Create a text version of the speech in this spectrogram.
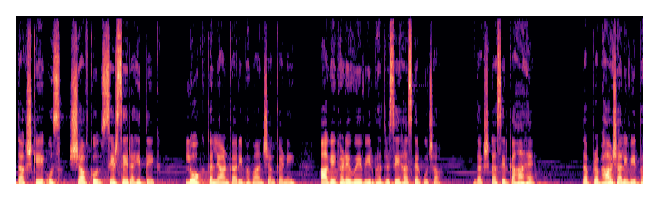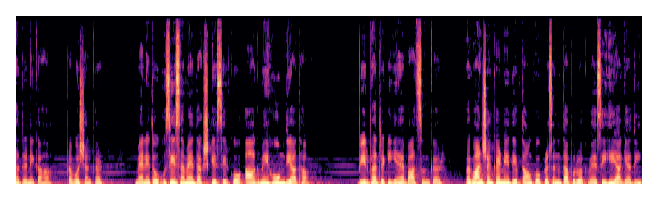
दक्ष के उस शव को सिर से रहित देख लोक कल्याणकारी भगवान शंकर ने आगे खड़े हुए वीरभद्र से हंसकर पूछा, दक्ष का सिर कहाँ है? तब प्रभावशाली वीरभद्र ने कहा, प्रभु शंकर, मैंने तो उसी समय दक्ष के सिर को आग में होम दिया था वीरभद्र की यह बात सुनकर भगवान शंकर ने देवताओं को प्रसन्नतापूर्वक वैसी ही आज्ञा दी,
